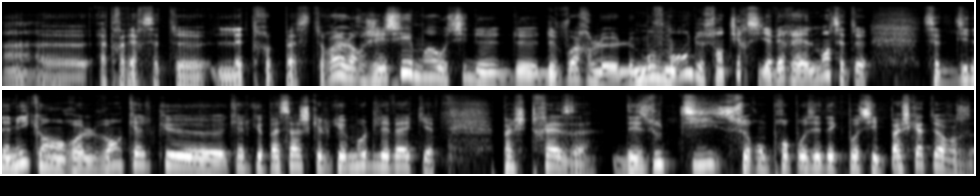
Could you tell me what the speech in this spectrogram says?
hein, euh, à travers cette euh, lettre pastorale. Alors j'ai essayé moi aussi de, voir le, mouvement, de sentir s'il y avait réellement cette, cette dynamique en relevant quelques, quelques passages, quelques mots de l'évêque. Page 13, des outils seront proposés dès que possible. Page 14,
